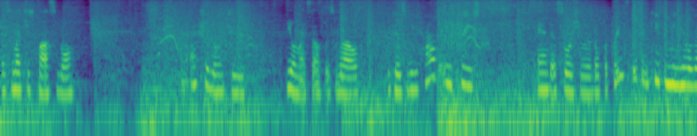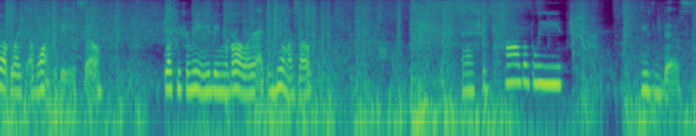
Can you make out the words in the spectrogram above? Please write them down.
as much as possible. I'm actually going to heal myself as well, because we have a priest and a sorcerer, but the priest isn't keeping me healed up like I want to be, so lucky for me, being a brawler, I can heal myself. And I should probably use this.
